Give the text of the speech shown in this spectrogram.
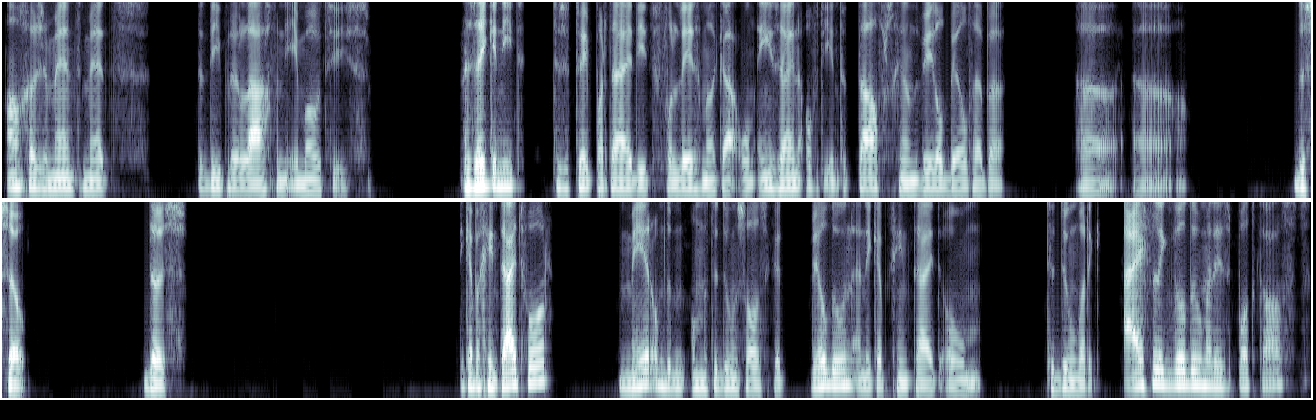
engagement met de diepere laag van die emoties. En zeker niet tussen twee partijen die het volledig met elkaar oneens zijn of die een totaal verschillend wereldbeeld hebben. Uh, uh, dus zo. Dus. Ik heb er geen tijd voor. Meer om, de, om het te doen zoals ik het wil doen. En ik heb geen tijd om te doen wat ik eigenlijk wil doen met deze podcast.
